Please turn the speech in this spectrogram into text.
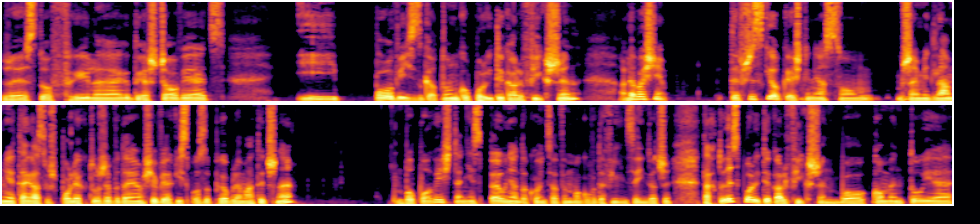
że jest to thriller, dreszczowiec i powieść z gatunku political fiction, ale właśnie te wszystkie określenia są, przynajmniej dla mnie teraz już po lekturze, wydają się w jakiś sposób problematyczne, bo powieść ta nie spełnia do końca wymogów definicyjnych. Znaczy, tak, to jest political fiction, bo komentuje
